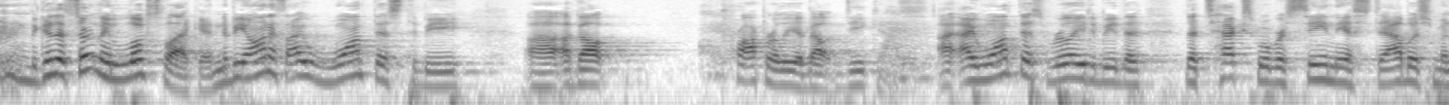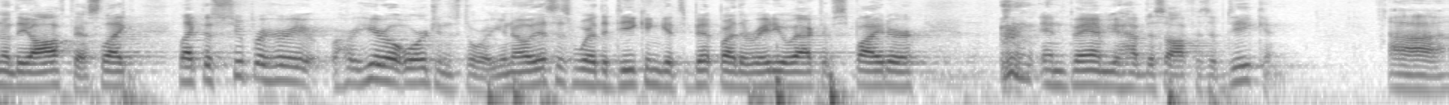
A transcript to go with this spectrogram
because it certainly looks like it. And to be honest, I want this to be uh, about properly about deacons. I, I, want this really to be the, the text where we're seeing the establishment of the office, like, like the superhero hero origin story. You know, this is where the deacon gets bit by the radioactive spider, and bam, you have this office of deacon. Uh,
